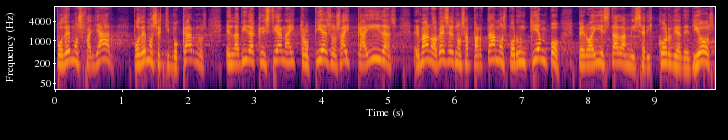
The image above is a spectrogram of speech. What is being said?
Podemos fallar, podemos equivocarnos. En la vida cristiana hay tropiezos, hay caídas. Hermano, a veces nos apartamos por un tiempo, pero ahí está la misericordia de Dios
